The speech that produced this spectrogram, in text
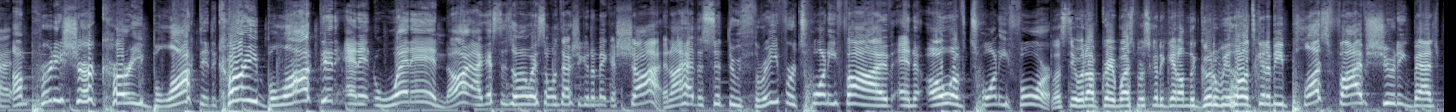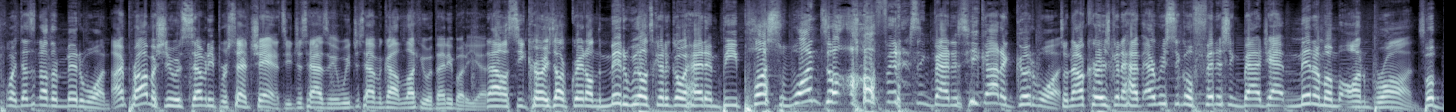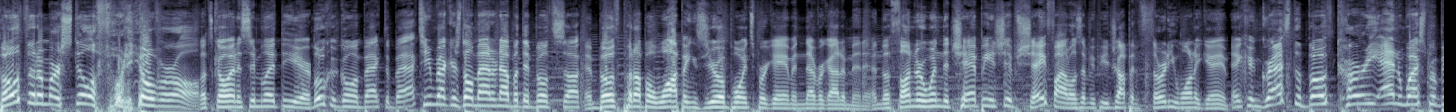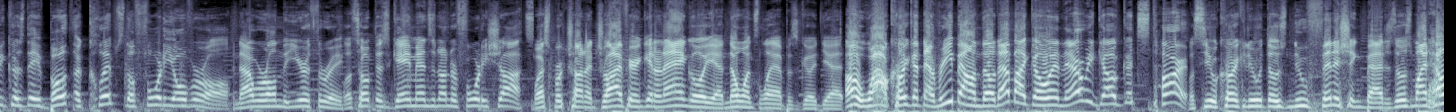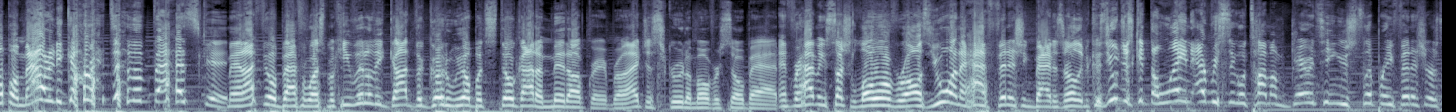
that. I'm pretty sure Curry blocked it. Curry blocked it and it went in. All right, I guess there's the only way someone's actually going to make a shot. And I had to sit through 3 for 25 and 0 of 24. Let's see what upgrade Westbrook's going to get on the good wheel. It's going to be plus 5 shooting badge point. That's another mid one. I promise you it's 70% chance. He just hasn't. We just haven't gotten lucky with anybody yet. Now let's see Curry's upgrade on the mid wheel. It's going to go ahead and be plus 1 to all finishing badges. He got a good one. So now Curry's going to have every single finishing badge at minimum on bronze. But both of them are still a 40 overall. Let's go ahead and simulate the year. Luka going back to back. Team records don't matter now, but they both suck. And both put up a whopping zero points per game and never got a minute. And the Thunder win the championship. Shai Finals MVP dropping 31 a game. And congrats to both Curry and Westbrook because they've both eclipsed the 40 overall. And now we're on the year three. Let's hope this game ends in under 40 shots. Westbrook trying to drive here and get an angle. Yeah, no one's layup is good yet. Oh, wow. Curry got that rebound, though. That might go in. There we go. Good start. Let's see what Curry can do with those new finishing badges. Those might help him out. And he got right to the basket. Man, I feel bad for Westbrook. He literally got the good wheel, but still got a mid upgrade, bro. That just screwed him over so bad. And for having such low overalls, you want to have finishing badges early because you just get the lane every single time. I'm guaranteeing you slippery finishers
